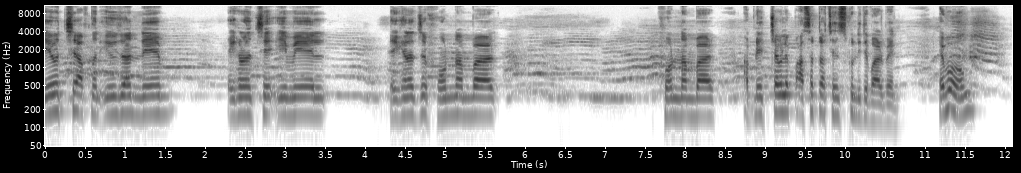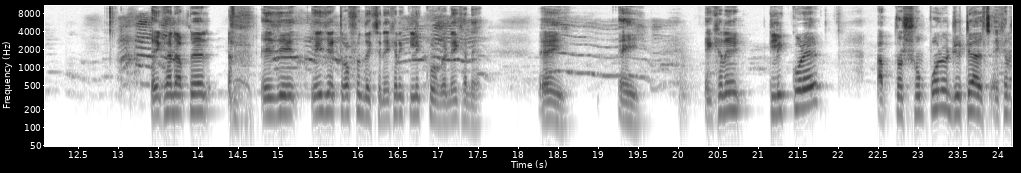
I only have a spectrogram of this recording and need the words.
এই হচ্ছে আপনার ইউজার নেম এখানে হচ্ছে ইমেল, এখানে হচ্ছে ফোন নাম্বার ফোন নাম্বার, আপনি ইচ্ছা করলে পাসওয়ার্ডটা চেঞ্জ করে নিতে পারবেন। এবং এখানে আপনার এই যে এই যে একটা অপশন দেখছেন, এখানে ক্লিক করবেন, এখানে। এই এই, এখানে ক্লিক করে আপনার সম্পূর্ণ ডিটেলস এখানে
